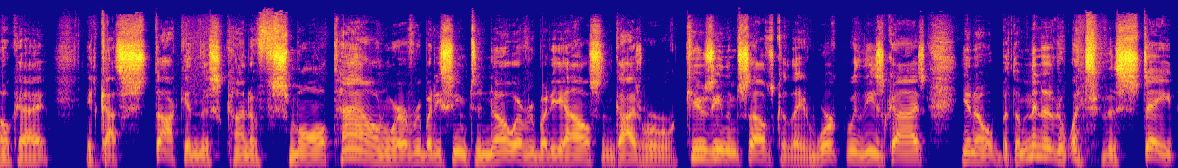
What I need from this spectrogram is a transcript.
Okay. It got stuck in this kind of small town where everybody seemed to know everybody else and guys were accusing themselves because they had worked with these guys, you know, but the minute it went to the state,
